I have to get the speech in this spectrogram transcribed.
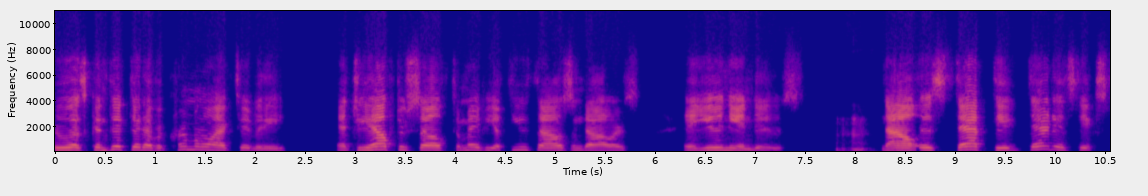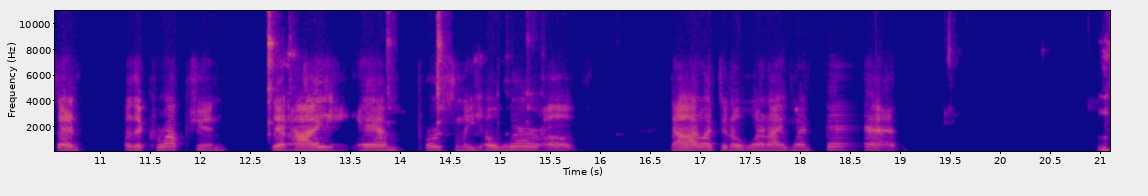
who was convicted of a criminal activity and she helped herself to maybe a few thousand dollars in union dues. Mm-hmm. Now, is that the that is the extent of the corruption that I am personally aware of? Now, I'd like to know when I went bad.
